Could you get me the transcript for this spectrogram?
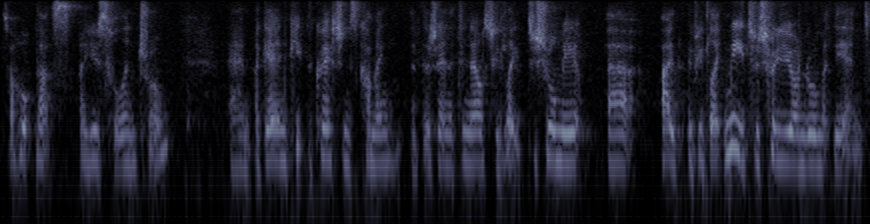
So I hope that's a useful intro. Um, again, keep the questions coming. If there's anything else you'd like to show me, uh, I, if you'd like me to show you on Roam at the end.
